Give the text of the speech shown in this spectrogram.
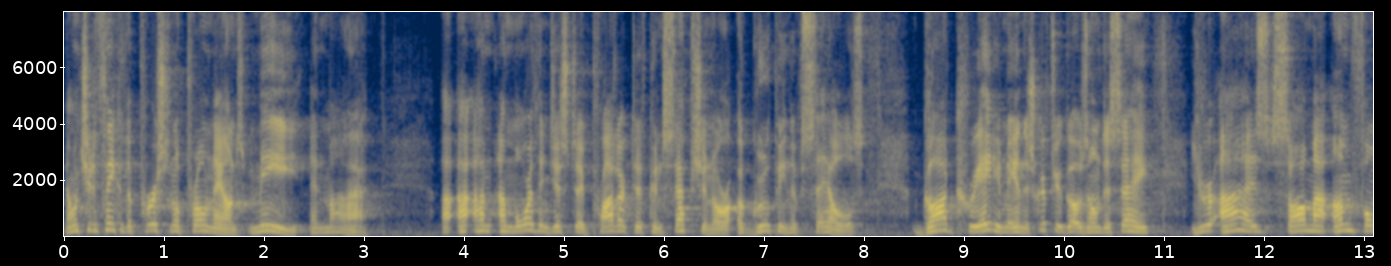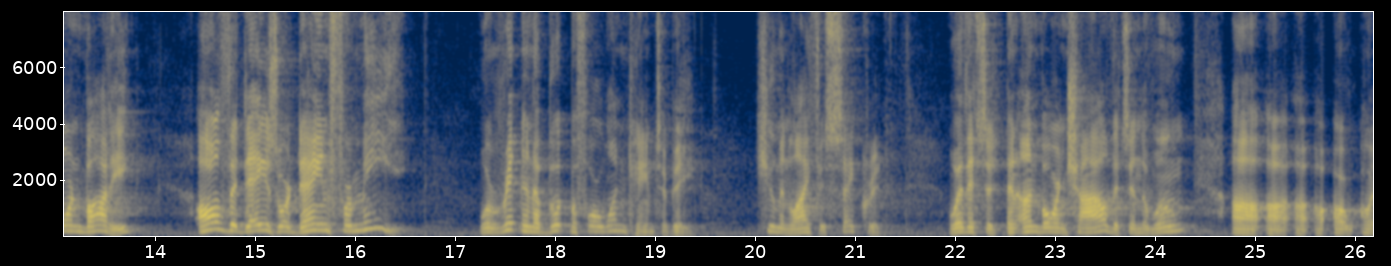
I want you to think of the personal pronouns me and my. I, am more than just a product of conception or a grouping of cells. God created me, and the scripture goes on to say, Your eyes saw my unformed body. All the days ordained for me were written in a book before one came to be. Human life is sacred. Whether it's a, an unborn child that's in the womb, Uh, uh, uh, oh, oh,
